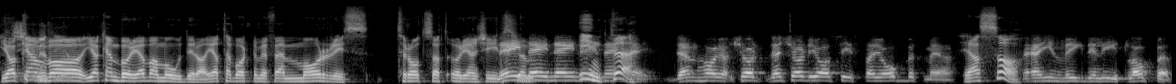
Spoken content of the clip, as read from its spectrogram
Jag kan, vara, jag kan börja vara modig då. Jag tar bort nummer fem Morris. Trots att Örjan Nej, Kihlström... nej, nej, nej, Inte? nej, nej. Den, har jag kört, den körde jag sista jobbet med. Jaså? När jag invigde Elitloppet.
